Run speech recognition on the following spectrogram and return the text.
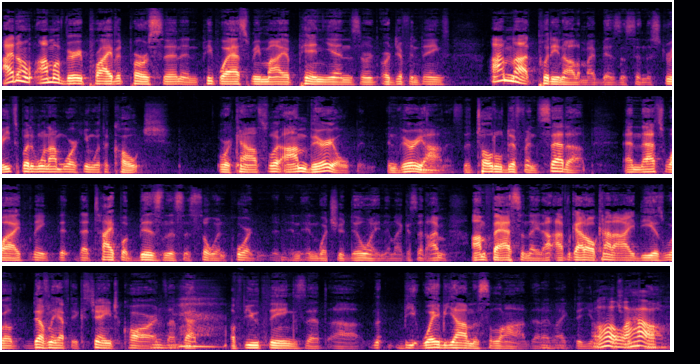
I don't. I'm a very private person, and people ask me my opinions or, or different things. I'm not putting all of my business in the streets, but when I'm working with a coach or a counselor, I'm very open and very honest. A total different setup, and that's why I think that that type of business is so important in, in, in what you're doing. And like I said, I'm I'm fascinated. I've got all kind of ideas. Well, definitely have to exchange cards. I've got a few things that uh, be way beyond the salon that I'd like to you know. Oh, wow.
